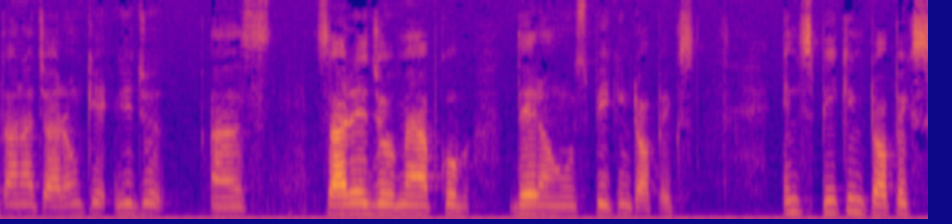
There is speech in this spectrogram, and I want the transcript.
बताना चाह रहा हूँ कि ये जो uh, सारे जो मैं आपको दे रहा हूँ स्पीकिंग टॉपिक्स इन स्पीकिंग टॉपिक्स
